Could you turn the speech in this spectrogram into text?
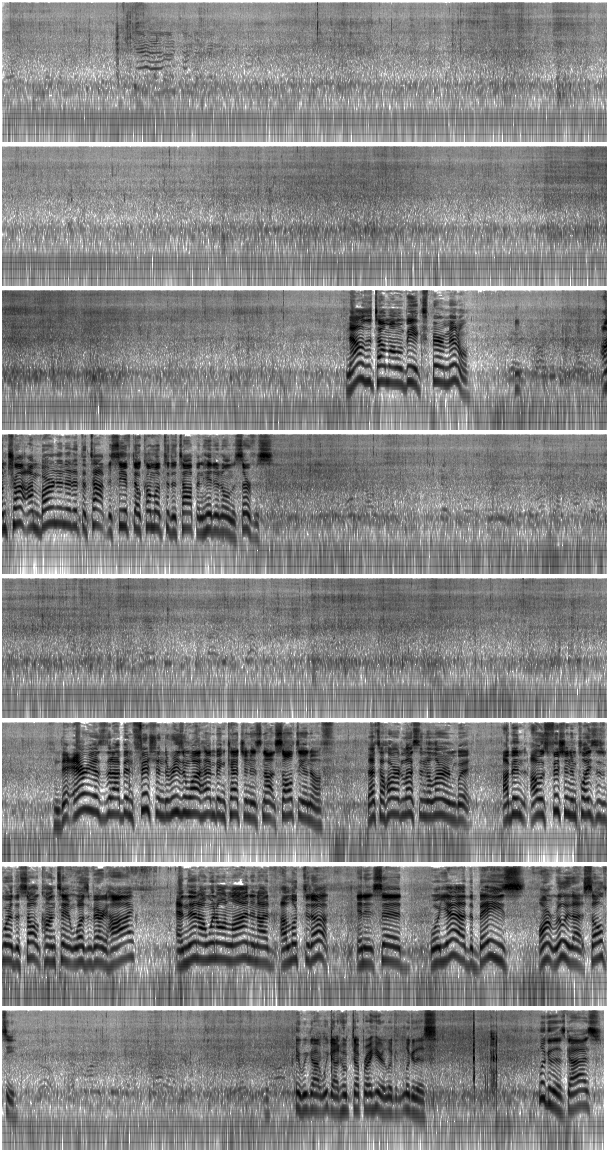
Now's the time I'm gonna be experimental. I'm trying. I'm burning it at the top to see if they'll come up to the top and hit it on the surface. The areas that I've been fishing, the reason why I haven't been catching is not salty enough. That's a hard lesson to learn, but I've been I was fishing in places where the salt content wasn't very high. And then I went online and I I looked it up and it said, "Well, yeah, the bays aren't really that salty." Hey, we got we got hooked up right here. Look look at this. Look at this, guys.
